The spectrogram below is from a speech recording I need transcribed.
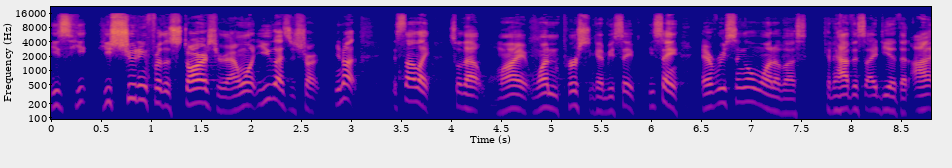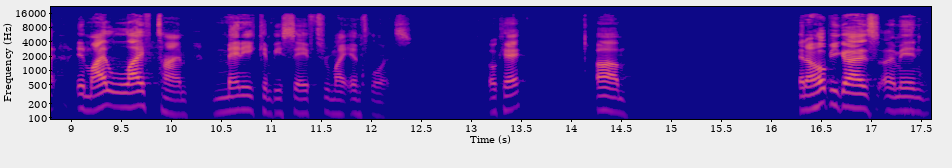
He's, he, he's shooting for the stars here. I want you guys to start. You're not, it's not like so that my one person can be saved. He's saying every single one of us can have this idea that I, in my lifetime, many can be saved through my influence. Okay? Um, and I hope you guys, I mean,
